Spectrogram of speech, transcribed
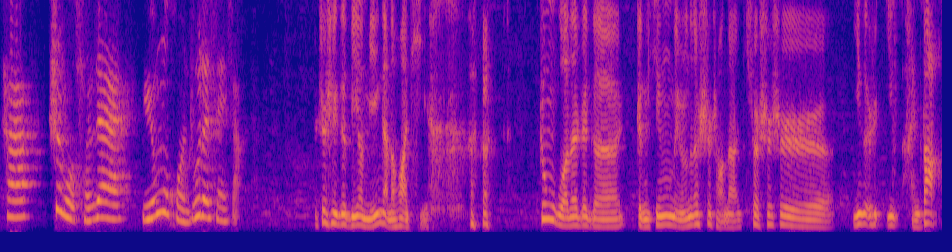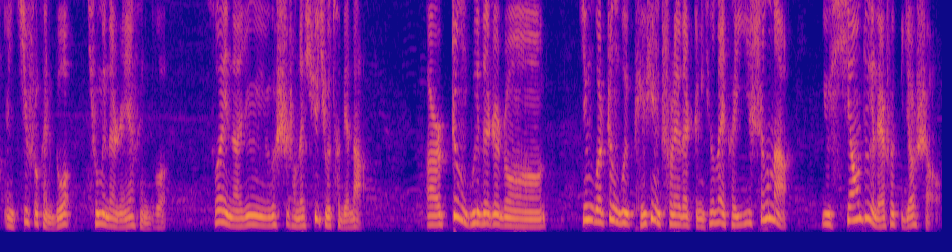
它是否存在鱼目混珠的现象？这是一个比较敏感的话题。中国的这个整形美容的市场呢，确实是一个是一很大，嗯，基数很多，求美的人也很多，所以呢，就有一个市场的需求特别大，而正规的这种经过正规培训出来的整形外科医生呢，又相对来说比较少，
